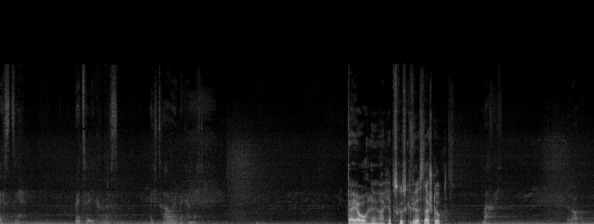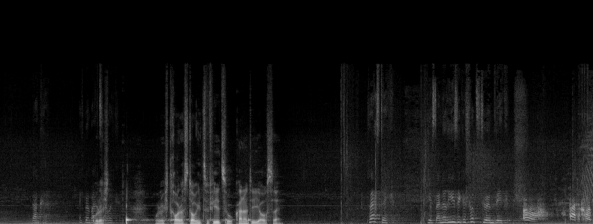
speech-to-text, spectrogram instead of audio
ist sie. Bitte, Icarus. Ich traue Rebecca nicht. Da ja auch ne. Ich hab's das Gefühl, dass der stirbt. Mach ich. In Ordnung. Danke. Ich bin bald Oder ich- zurück. Oder ich traue der Story zu viel zu. Kann natürlich auch sein. Plastik. Hier ist eine riesige Schutztür im Weg. Oh, warte kurz.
